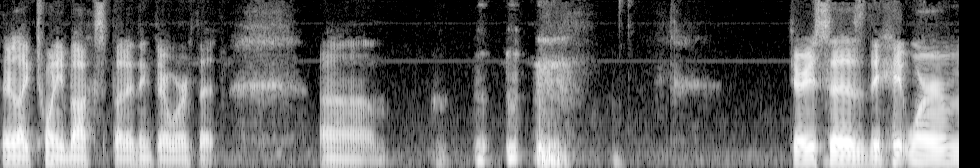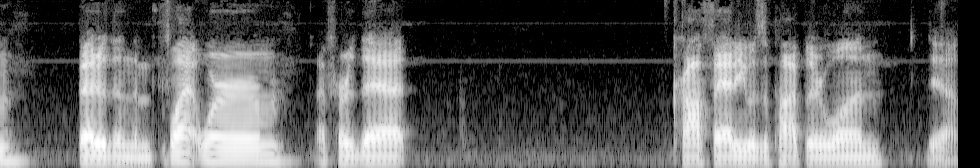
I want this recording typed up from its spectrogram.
they're like twenty bucks, but I think they're worth it. Um, Jerry says the hitworm better than the flatworm. I've heard that. Crawfatty was a popular one. Yeah.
